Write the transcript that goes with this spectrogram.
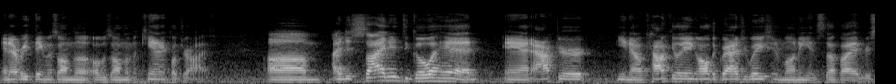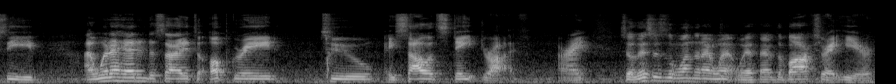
and everything was on the was on the mechanical drive. Um, I decided to go ahead and after you know calculating all the graduation money and stuff I had received, I went ahead and decided to upgrade to a solid state drive. All right. So this is the one that I went with. I have the box right here.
